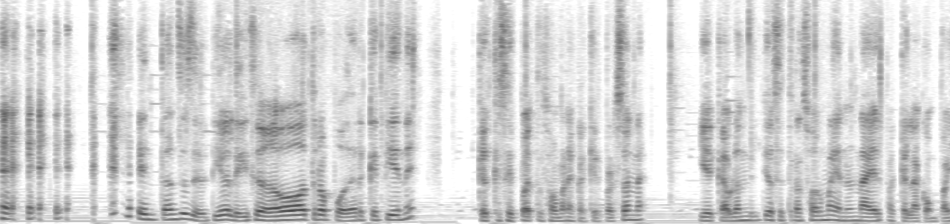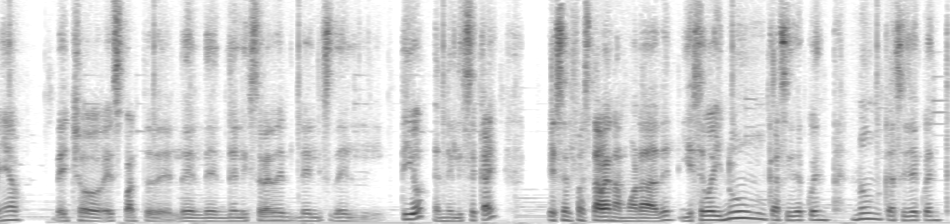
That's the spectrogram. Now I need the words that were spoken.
Entonces el tío le dice otro poder que tiene, que es que se puede transformar en cualquier persona. Y el cabrón del tío se transforma en una elfa que la acompañaba. De hecho, es parte de, la historia del, tío en el Isekai. Esa elfa estaba enamorada de él. Y ese güey nunca se dio cuenta. Nunca se dio cuenta.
